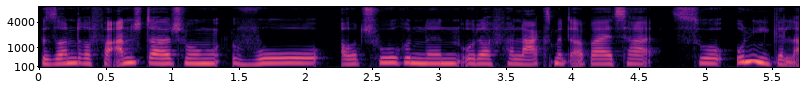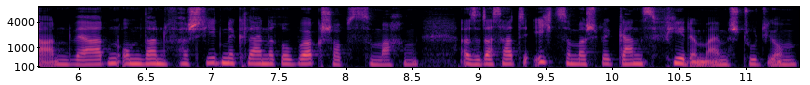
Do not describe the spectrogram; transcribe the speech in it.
besondere Veranstaltungen, wo Autorinnen oder Verlagsmitarbeiter zur Uni geladen werden, um dann verschiedene kleinere Workshops zu machen. Also das hatte ich zum Beispiel ganz viel in meinem Studium.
